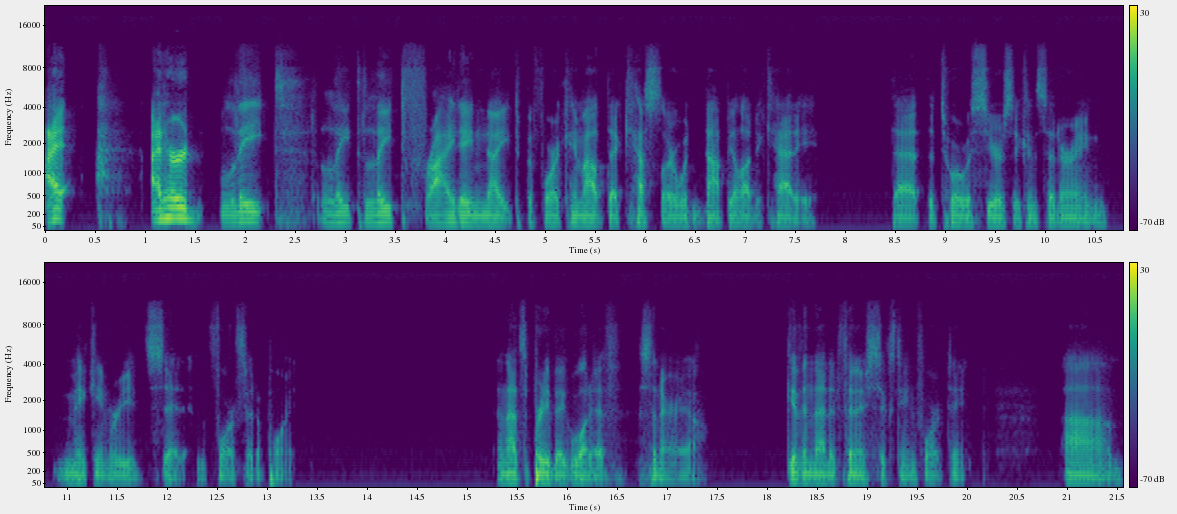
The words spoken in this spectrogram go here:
I I'd heard late, late, late Friday night before it came out that Kessler would not be allowed to caddy, that the tour was seriously considering making Reed sit and forfeit a point. And that's a pretty big what if scenario, given that it finished 16 14. Um,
